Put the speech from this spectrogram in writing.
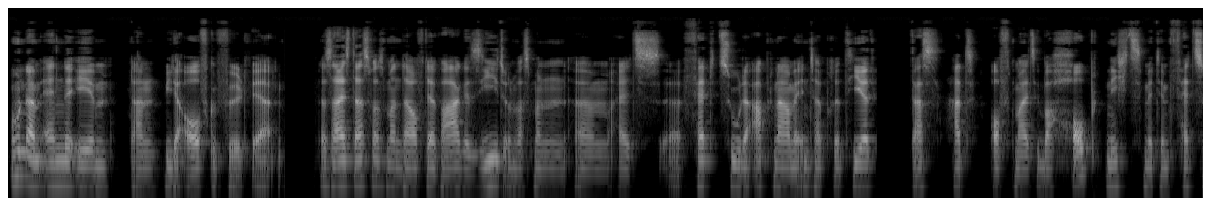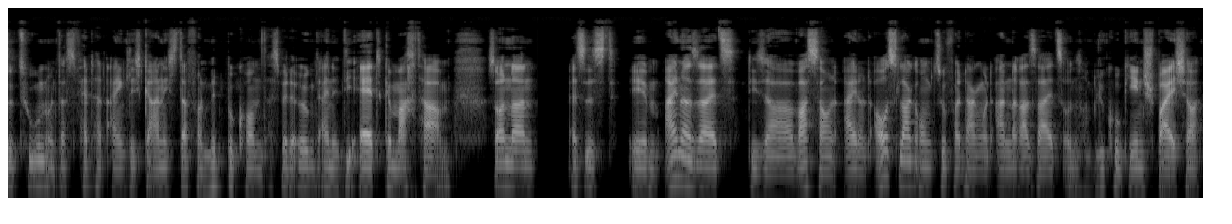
und am Ende eben dann wieder aufgefüllt werden. Das heißt, das, was man da auf der Waage sieht und was man ähm, als äh, Fett zu der Abnahme interpretiert, das hat oftmals überhaupt nichts mit dem Fett zu tun und das Fett hat eigentlich gar nichts davon mitbekommen, dass wir da irgendeine Diät gemacht haben, sondern es ist eben einerseits dieser Wasser- und Ein- und Auslagerung zu verdanken und andererseits unserem Glykogenspeicher,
